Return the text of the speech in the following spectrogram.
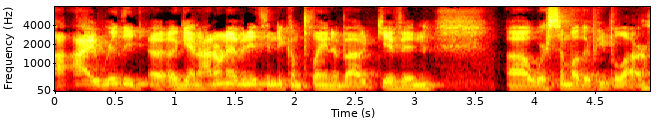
I really, uh, again, I don't have anything to complain about given uh, where some other people are.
